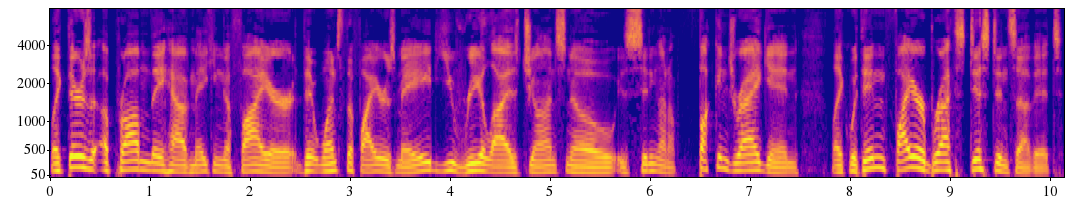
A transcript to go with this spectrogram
like there's a problem they have making a fire that once the fire is made, you realize Jon Snow is sitting on a fucking dragon, like within fire breath's distance of it,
